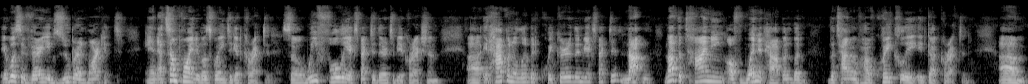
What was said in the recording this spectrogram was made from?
it was a very exuberant market. And at some point, it was going to get corrected. So we fully expected there to be a correction. Uh, it happened a little bit quicker than we expected. Not not the timing of when it happened, but the timing of how quickly it got corrected. Um,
